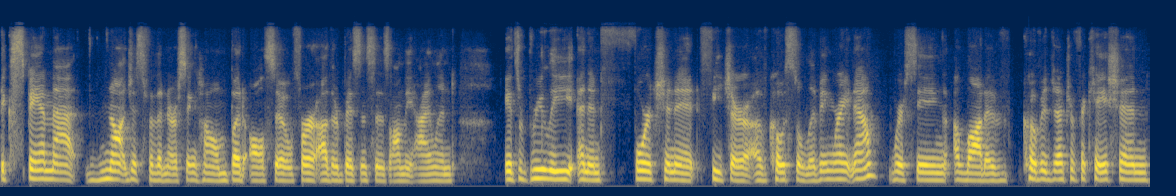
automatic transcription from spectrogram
expand that not just for the nursing home, but also for other businesses on the island it's really an unfortunate feature of coastal living right now. We're seeing a lot of COVID gentrification.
